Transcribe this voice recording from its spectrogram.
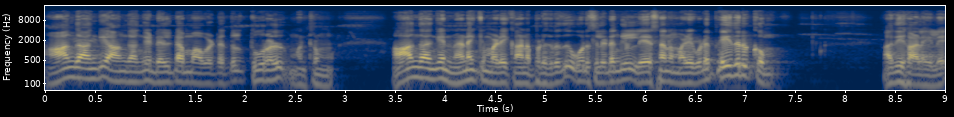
ஆங்காங்கே ஆங்காங்கே டெல்டா மாவட்டத்தில் தூறல் மற்றும் ஆங்காங்கே நனைக்கும் மழை காணப்படுகிறது. ஒரு சில இடங்களில் லேசான மழை கூட பெய்திருக்கும். அதிகாலையிலே.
